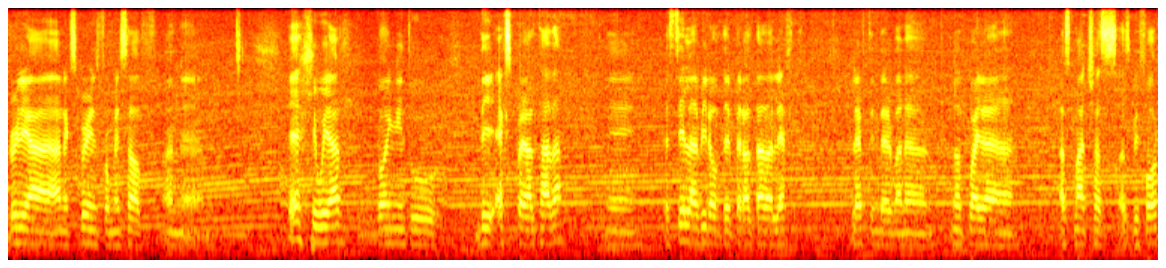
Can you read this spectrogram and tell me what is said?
really a, an experience for myself. And uh, yeah, here we are going into the ex-Peraltada. Uh, still a bit of the Peraltada left, left in there, but uh, not quite uh, as much as, as before.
